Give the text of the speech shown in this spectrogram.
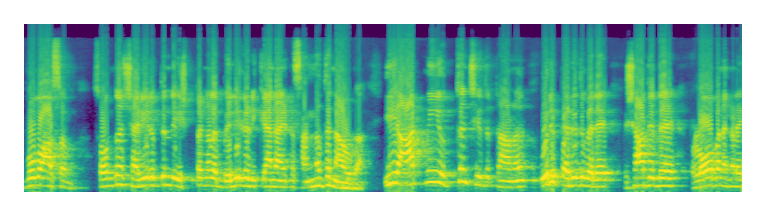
ഉപവാസം സ്വന്തം ശരീരത്തിന്റെ ഇഷ്ടങ്ങളെ ബലി കഴിക്കാനായിട്ട് സന്നദ്ധനാവുക. ഈ ആത്മീയ യുദ്ധം ചെയ്തിട്ടാണ് ഒരു പരിധിവരെ വിഷാദിന്റെ പ്രലോഭനങ്ങളെ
